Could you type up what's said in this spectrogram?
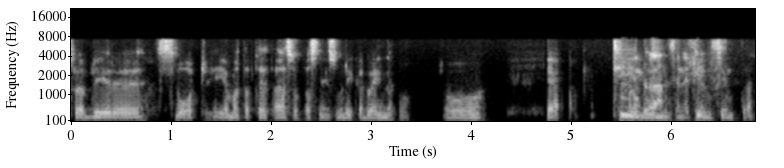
tror jag blir eh, svårt i och med att Arteta är så pass ny som Rickard var inne på. Och ja, tiden finns tuff. inte.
